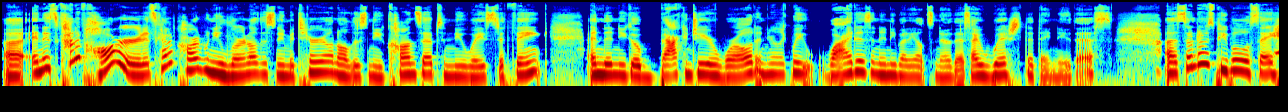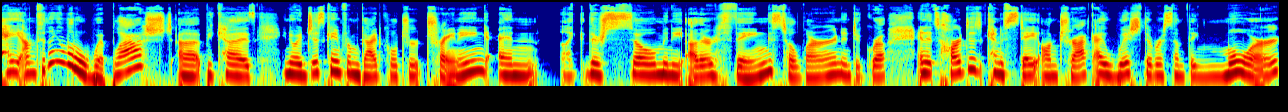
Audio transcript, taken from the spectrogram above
uh, and it's kind of hard. It's kind of hard when you learn all this new material and all this new concepts and new ways to think, and then you go back into your world and you're like, wait, why doesn't anybody else know this? I wish that they knew this. Uh, sometimes people will say, hey, I'm feeling a little whiplashed uh, because, you know, I just came from guide culture training and like there's so many other things to learn and to grow and it's hard to kind of stay on track. I wish there was something more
